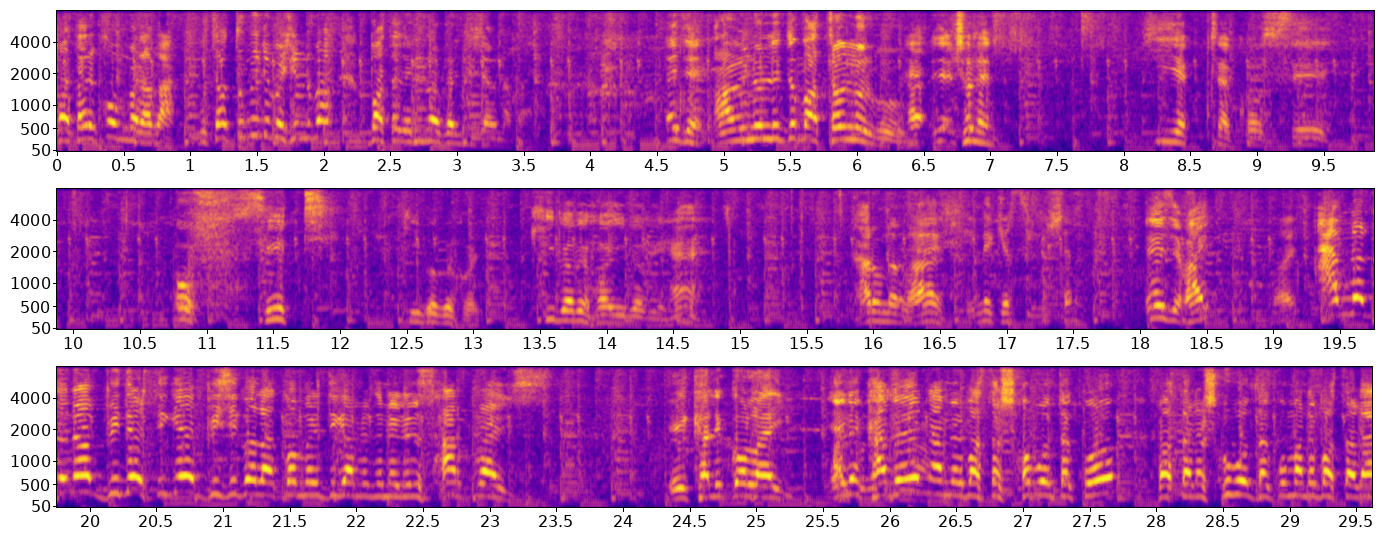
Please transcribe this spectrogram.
বাচ্চারে কম নড়াবা বুঝছ? তুমি তো বেশি নেবা বাচ্চাদের নড়বার দিশাও না এই যে। আমি নড়লে তো বাচ্চাও নড়বো। হ্যাঁ শোনেন। কি একটা করছে? ও সিট। কীভাবে হয়? কীভাবে হয় এইভাবে হ্যাঁ? ধারণার ভাই এনে কে চিকিৎসা এই যে ভাই ভাই। আপনার জন্য বিদেশ থেকে বিসি কলা কোম্পানি থেকে আপনার জন্য এটা সারপ্রাইজ এই খালি কলাই। এটা খাবেন আপনার বাচ্চা সবল থাকব বাচ্চাটা সুবল থাকব মানে বাচ্চাটা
